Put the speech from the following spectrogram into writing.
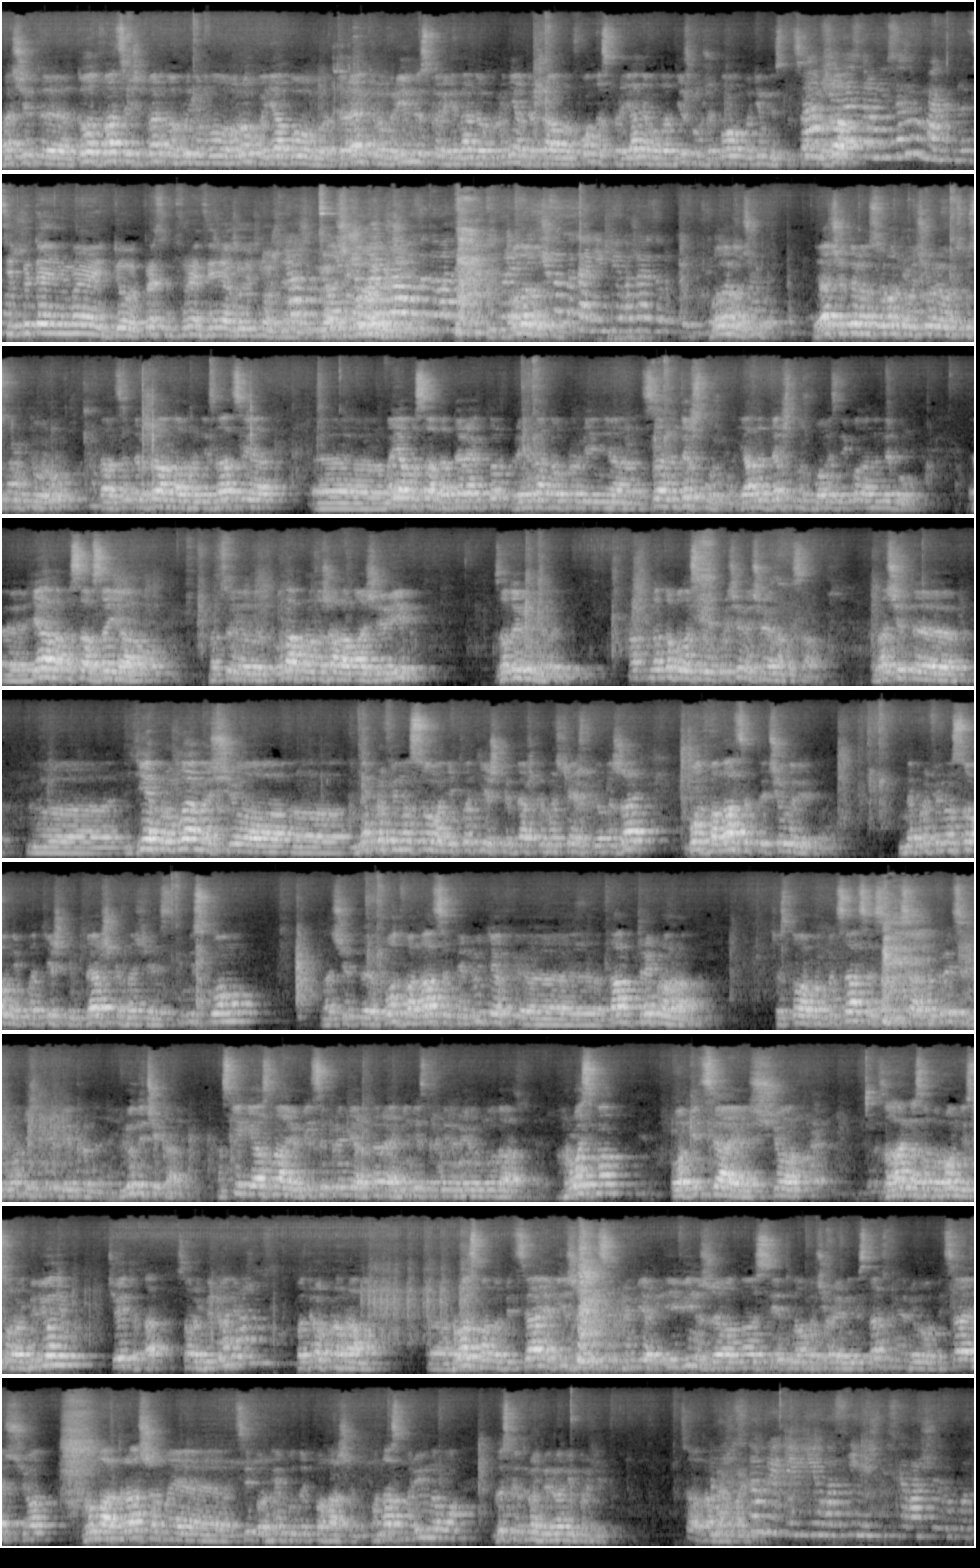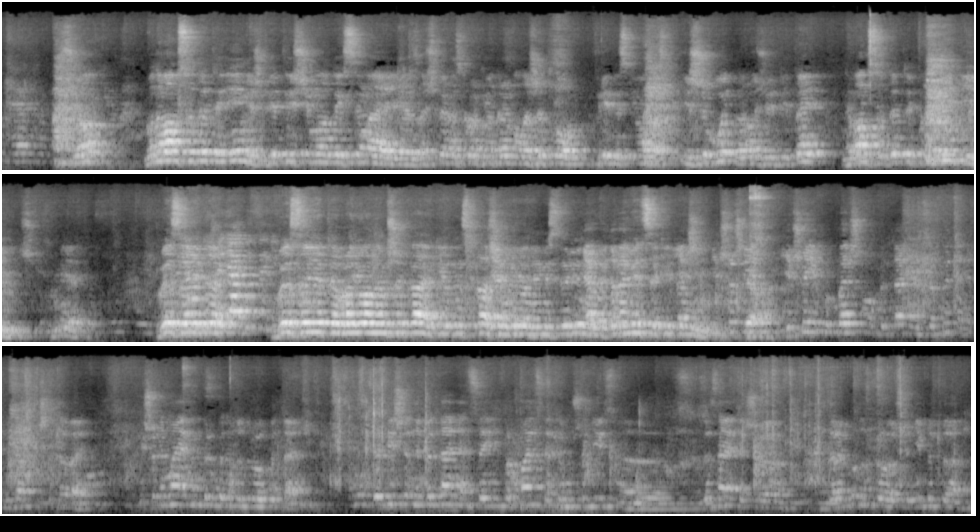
Значить, е, до 24 грудня минулого року я був директором Рівненського регіонального управління Державного фонду сприяння молодіжному житловому будівництву. Це Там держав... все нормально Ці передбачено. питання не мають до прес-конференції ніякого відношення. Я ж Ми Значить, я маю право задавати Володимир. ті запитання, які я вважаю за потрібне. Хвилиночку. Я 14 років очолював цю структуру. Та, Це державна організація. Е, Моя посада директор регіонального управління. Це не держслужба. Я не держслужбовець, ніколи не був. Е, Я написав заяву. На цю, вона пролежала майже рік. Задовільнили її. На- то були свої причини, що я написав. Значить, е, е, є проблеми, що непрофінансовані платіжки в Держказначействі лежать по 12 чоловік. Непрофінансовані платіжки в Держказначействі міському, значить, по 12 людях там три програми. Частова компенсація 70 на 30 молодіжні пільгові кредити. Люди чекають. Наскільки я знаю, віце-прем'єр міністр Мінрегіонбуда Гройсман обіцяє, що загальна заборгованість 40 мільйонів. Чуєте, так? 40 мільйонів по трьох програмах. Е, Гройсман обіцяє, він же віце-прем'єр, і він же одноосібно очолює міністерство Мінрегіону, обіцяє, що двома траншами ці борги будуть погашені. У нас по рівному близько 3 мільйонів боргів. Ви нормально. який у вас імідж після вашої роботи директором? Що? Ну не вам судити імідж, 2000 молодих сімей за 14 років отримали житло в Рівненській області і живуть, народжують дітей. Не вам судити про імідж. Розумієте? Ви дуже заїдете, ви заїдете в районним ЖК, який один з кращих районів міста Дякую. подивіться, які там Якщо- Якщо ж є, якщо є по першому питанню запитання, будь ласка, ще давайте. Якщо немає, ми переходимо до другого питання. Це більше не питання, це інформація, тому що дійсно, ви знаєте, що за рахунок того, що нібито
